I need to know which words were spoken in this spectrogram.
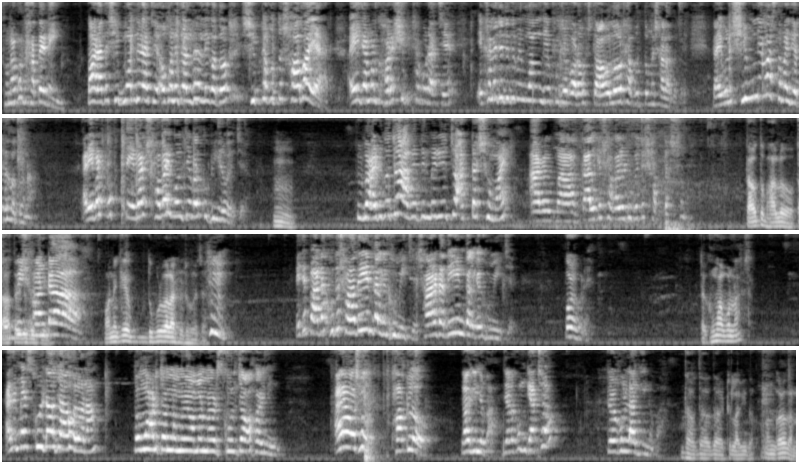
শোনা তো হাতে নেই। পাড়াতে শিব মন্দির আছে, ওখানে জল ঢাললে কত? শিব ঠাকুর তো সবাই এক। এই যে আমার ঘরে শিব ঠাকুর আছে, এখানে যদি তুমি মন দিয়ে পুজো করো, তাহলেও ঠাকুর তুমি সারা দেবে। তাই বলে শিব নিবাস তোমায় যেতে হতো না। আর এবার প্রত্যেক, এবার সবাই বলছে, এবার খুব ভিড় হয়েছে। হুম। তুমি বাড়ি ঢুকেছো আগের দিন বেরিয়েছো আটটার সময় আর কালকে সকালে ঢুকেছো সাতটার সময়। তাও তো ভালো তাড়াতাড়ি ঘণ্টা। অনেকে দুপুরবেলা শুরু হয়েছে হুম। এই যে পাটা খুঁতে সারাদিন কালকে ঘুমিয়েছে সারাটা দিন কালকে ঘুমিয়েছে। পড়ে পড়ে। তা ঘুমাবো না? আরে মেয়ের স্কুলটাও যাওয়া হলো না। তোমার জন্য মেয়ে আমার মেয়ের স্কুল যাওয়া হয়নি। আরে ওষুধ থাকল। লাগিয়ে নেবা। যেরকম গেছো সেরকম লাগিয়ে নেবা। দাও দাও দাও একটু লাগিয়ে দাও। করো কেন?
